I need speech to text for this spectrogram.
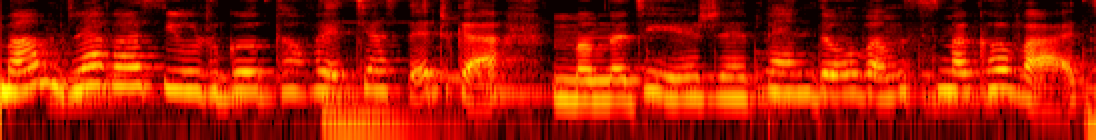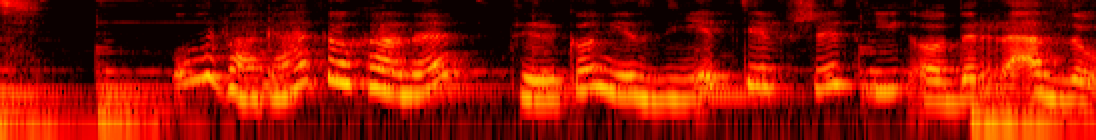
mam dla Was już gotowe ciasteczka. Mam nadzieję, że będą Wam smakować. Uwaga, kochane, tylko nie zjedzcie wszystkich od razu.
